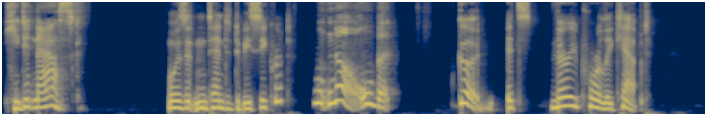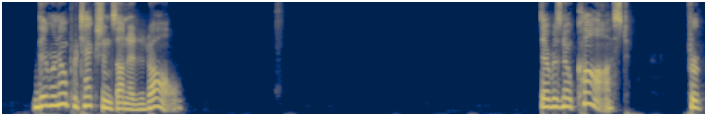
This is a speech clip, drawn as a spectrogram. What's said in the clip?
He didn't ask. Was it intended to be secret? Well, no, but Good. It's very poorly kept. There were no protections on it at all. There was no cost for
